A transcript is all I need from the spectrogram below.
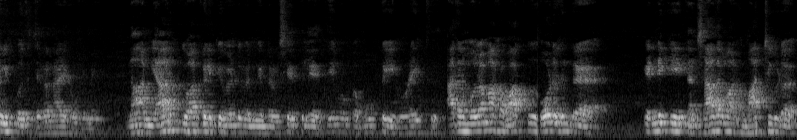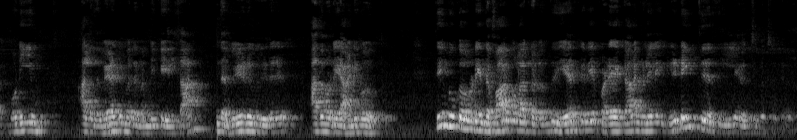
வாக்களிப்பது ஜனநாயக உரிமை. நான் யாருக்கு வாக்களிக்க வேண்டும் என்கின்ற விஷயத்திலே திமுக மூக்கை நுழைத்து அதன் மூலமாக வாக்கு போடுகின்ற எண்ணிக்கையை தன் சாதகமாக மாற்றிவிட முடியும் அல்லது வேண்டும் என்ற நம்பிக்கையில் தான் இந்த வீடு வீடு அதனுடைய அணிவகுப்பு. திமுகவுடைய இந்த ஃபார்முலாக்கள் வந்து ஏற்கனவே பழைய காலங்களிலே இடைத்தேர்தலிலே வெற்றி பெற்றிருக்கிறது.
